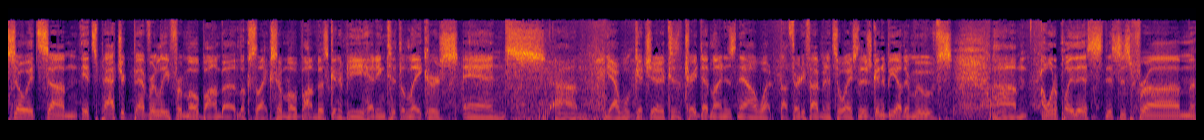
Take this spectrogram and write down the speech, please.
So it's um it's Patrick Beverley for Mo Bamba. It looks like so Mo Bamba is going to be heading to the Lakers, and um, yeah, we'll get you because the trade deadline is now what about 35 minutes away. So there's going to be other moves. Um, I want to play this. This is from uh,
